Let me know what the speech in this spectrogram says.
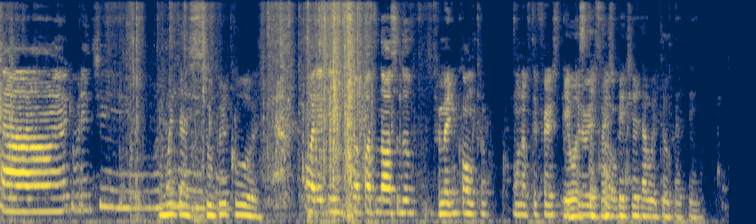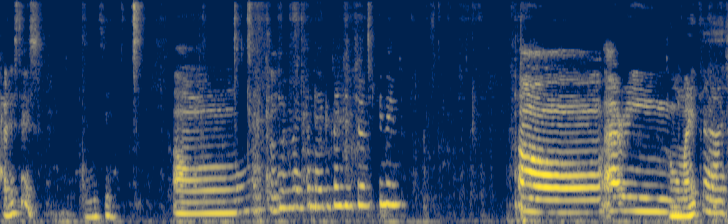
Ah, que bonitinho. Oh my gosh, super cool. Olha aqui, uma foto nossa do primeiro encontro. One of the first It was the first took. picture that we took, I think. What is this? Let me see. Oh, a caneca com a gente olha que lindo. Oh, Ari. Oh my gosh.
